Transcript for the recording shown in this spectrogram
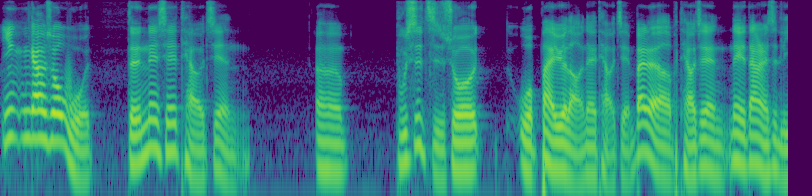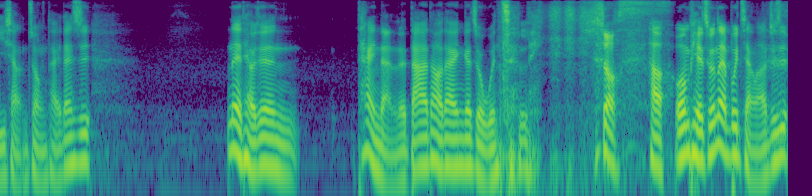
应应该说我的那些条件，呃，不是只说我拜月老那条件，拜月老条件那当然是理想状态，但是那条件太难了，大家到大概应该只有文真林。笑死！好，我们撇除那不讲了，就是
